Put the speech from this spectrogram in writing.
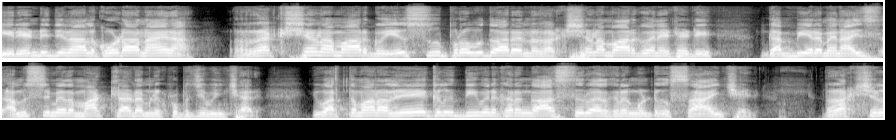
ఈ రెండు దినాలు కూడా నాయన రక్షణ మార్గం యేసు ప్రభు ద్వారా రక్షణ మార్గం అనేటువంటి గంభీరమైన అంశం మీద మాట్లాడమని కృప చూపించారు. ఈ వర్తమానాలు అనేకులకు దీవెనకరంగా ఆశీర్వాదకరంగా ఉంటూ సహాయం చేయండి. రక్షణ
